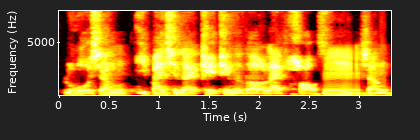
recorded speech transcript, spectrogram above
如果像一般现在可以听得到 Live House，嗯，像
